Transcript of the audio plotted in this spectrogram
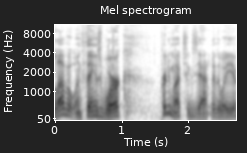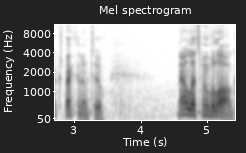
Love it when things work pretty much exactly the way you expected them to. Now let's move along.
